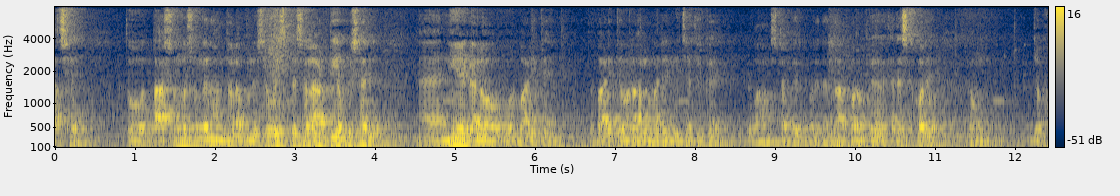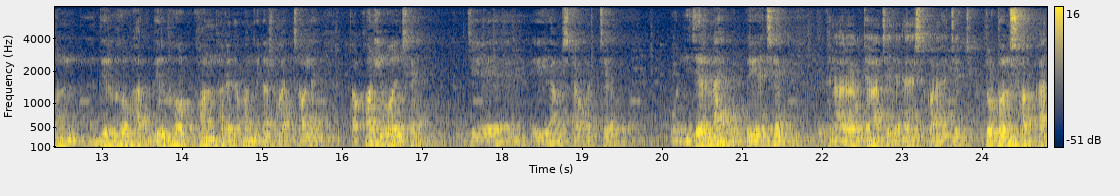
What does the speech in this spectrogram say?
আছে। তো তার সঙ্গে সঙ্গে ধানতলা পুলিশের ওই স্পেশাল আরটি অফিসারই নিয়ে গেল ওর বাড়িতে। তো বাড়িতে ওর আলমারির নিচে থেকে ও আর্মসটা বের করে দেয়। তারপর ওকে অ্যারেস্ট করে এবং যখন দীর্ঘভাগ দীর্ঘক্ষণ ধরে যখন জিজ্ঞাসাবাদ চলে, তখনই বলছে যে এই আর্মসটা হচ্ছে ও নিজের নয়, ও পেয়েছে। এখানে আরও একজন আছে যে অ্যারেস্ট করা হয়েছে, টোটন সরকার।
